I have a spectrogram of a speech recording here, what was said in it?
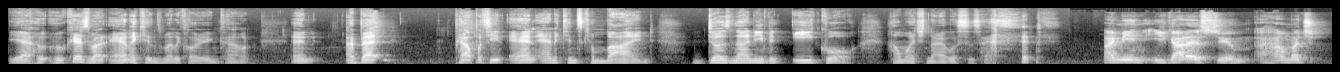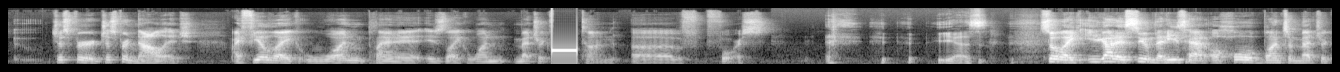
Yeah, who, who cares about Anakin's midichlorian count? And I bet Palpatine and Anakin's combined does not even equal how much Nihilus has had. I mean, you got to assume how much just for just for knowledge, I feel like one planet is like 1 metric ton of force. yes. So like you got to assume that he's had a whole bunch of metric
